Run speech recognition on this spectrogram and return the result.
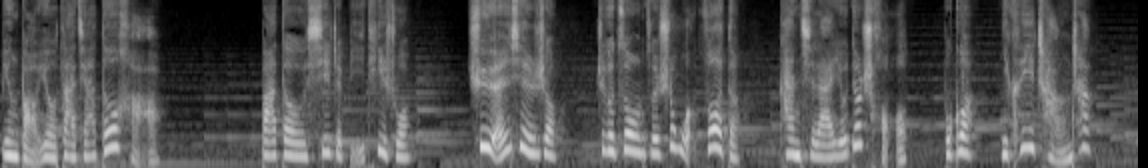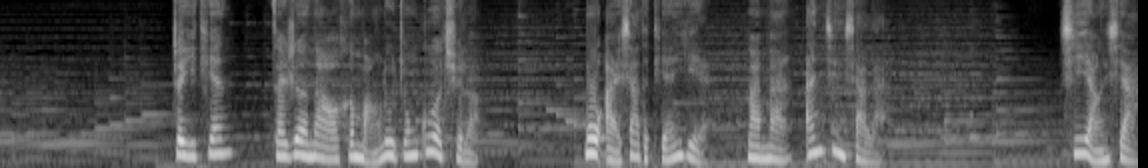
并保佑大家都好。”巴豆吸着鼻涕说：“屈原先生，这个粽子是我做的，看起来有点丑，不过你可以尝尝。”这一天在热闹和忙碌中过去了，暮霭下的田野慢慢安静下来。夕阳下，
